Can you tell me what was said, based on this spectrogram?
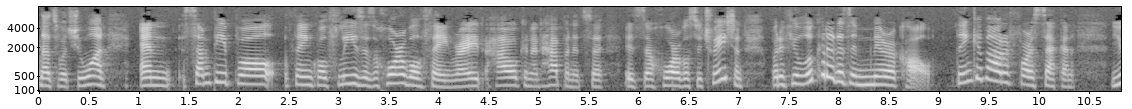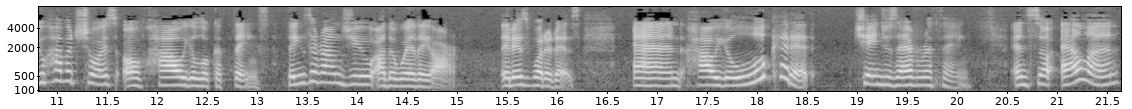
That's what you want. And some people think, well, fleas is a horrible thing, right? How can it happen? It's a it's a horrible situation. But if you look at it as a miracle, think about it for a second. You have a choice of how you look at things. Things around you are the way they are. It is what it is. And how you look at it changes everything. And so Ellen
